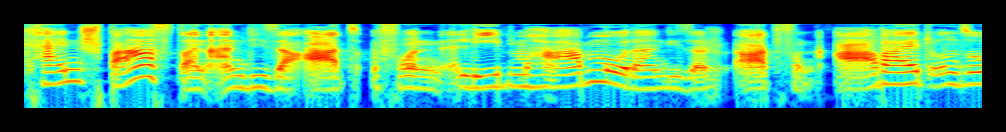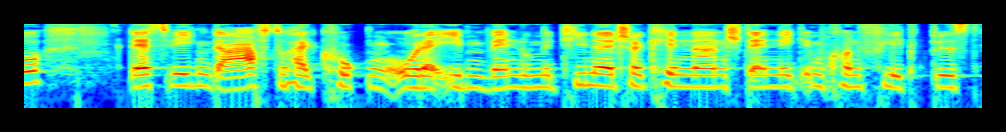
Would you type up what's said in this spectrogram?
keinen Spaß dann an dieser Art von Leben haben oder an dieser Art von Arbeit und so. Deswegen darfst du halt gucken oder eben wenn du mit Teenagerkindern ständig im Konflikt bist,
